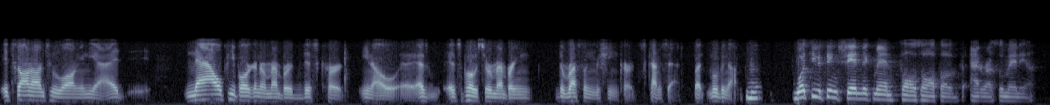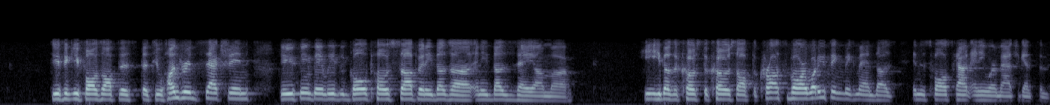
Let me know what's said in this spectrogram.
it's gone on too long, and yeah, it, now people are gonna remember this Kurt, you know, as as opposed to remembering the wrestling machine Kurt. It's kind of sad, but moving on. What do you think Shane McMahon falls off of at WrestleMania? Do you think he falls off this the 200 section? Do you think they leave the goalposts up and he does a and he does a um uh, he he does a coast to coast off the crossbar? What do you think McMahon does in this false count anywhere match against the Miz?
